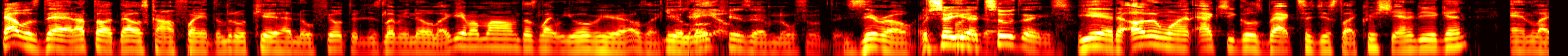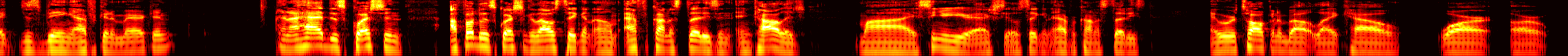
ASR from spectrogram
that was that. I thought that was kind of funny. The little kid had no filter to just let me know, like, yeah, my mom doesn't like when you over here. I was like, Yeah, damn. little kids have no filter. zero. But It's you had two things. Yeah, the other one actually goes back to just like Christianity again and like just being African American. And I had this question. I thought of this question because I was taking um, Africana studies in, in college, my senior year actually. I was taking Africana studies, and we were talking about like how our our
